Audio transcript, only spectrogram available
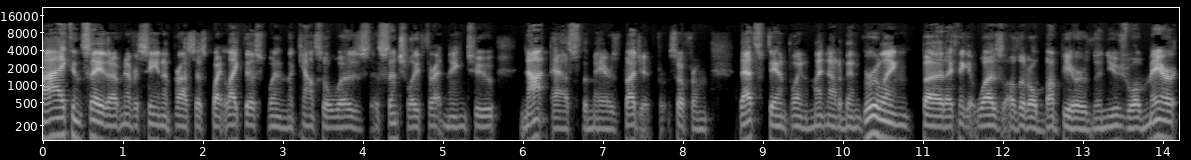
I can say that I've never seen a process quite like this when the council was essentially threatening to not pass the mayor's budget. So, from that standpoint, it might not have been grueling, but I think it was a little bumpier than usual. Mayor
